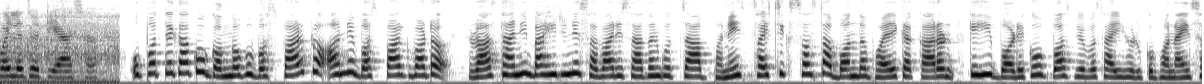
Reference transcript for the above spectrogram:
पहिलोचोटि छ। उपत्यकाको गङ्गबु बस पार्क र अन्य बस पार्कबाट राजधानी बाहिरिने सवारी साधनको चाप भने शैक्षिक संस्था बन्द भएका कारण केही बढेको बस व्यवसायीहरूको भनाइ छ।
